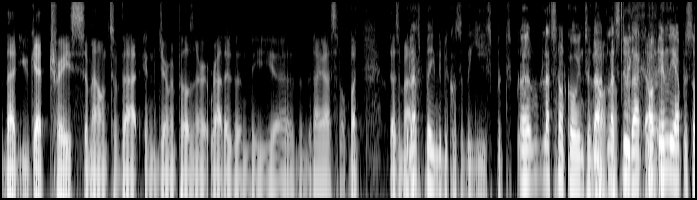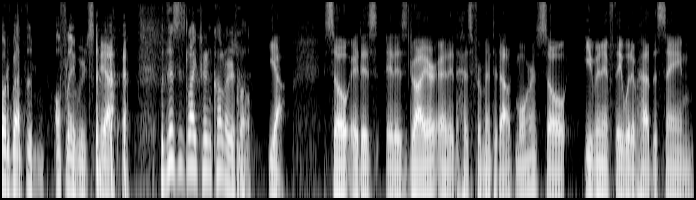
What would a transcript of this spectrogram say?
that you get trace amounts of that in the German Pilsner rather than the uh, than the diacetyl. But doesn't matter. that's mainly because of the yeast. But uh, let's not go into that. no. Let's do that in the episode about the off flavors. yeah. but this is lighter in color as well. Yeah. So it is it is drier and it has fermented out more. So even if they would have had the same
